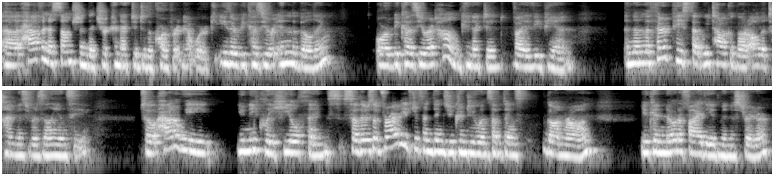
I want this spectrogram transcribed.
uh, have an assumption that you're connected to the corporate network, either because you're in the building or because you're at home connected via VPN. And then the third piece that we talk about all the time is resiliency. So, how do we uniquely heal things? So, there's a variety of different things you can do when something's gone wrong. You can notify the administrator.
